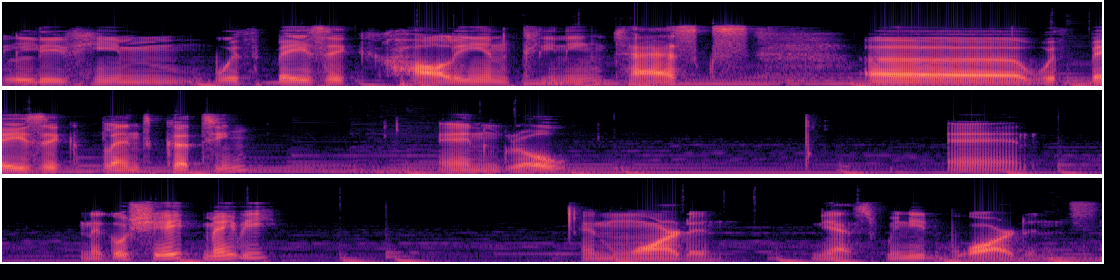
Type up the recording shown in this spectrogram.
leave him with basic hauling and cleaning tasks, uh, with basic plant cutting and grow and negotiate maybe and warden. Yes, we need wardens.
